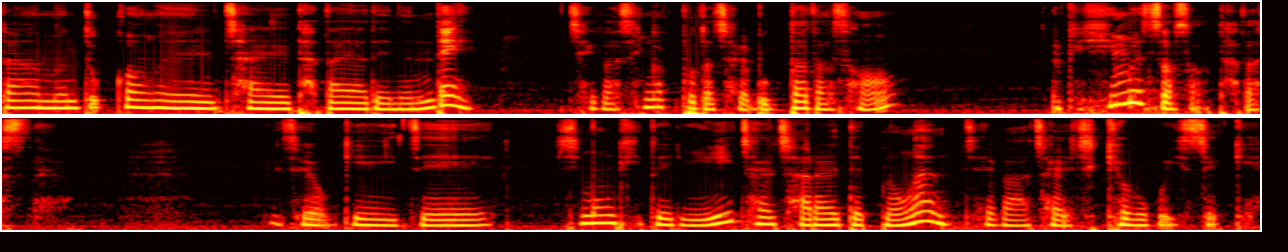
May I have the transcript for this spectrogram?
다음은 뚜껑을 잘 닫아야 되는데 제가 생각보다 잘 못 닫아서 이렇게 힘을 써서 닫았어요. 그래서 여기에 이제 시몬키들이 잘 자랄 때 동안 제가 잘 지켜보고 있을게요.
